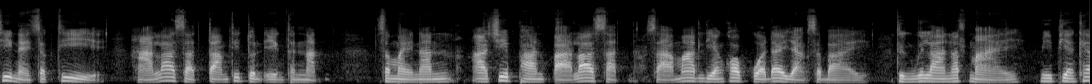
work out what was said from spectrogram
ที่ไหนสักที่ หาล่าสัตว์ตามที่ตนเองถนัด สมัยนั้นอาชีพพานป่าล่าสัตว์ สามารถเลี้ยงครอบครัวได้อย่างสบาย ถึงเวลานัดหมายมีเพียงแค่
